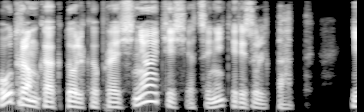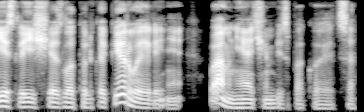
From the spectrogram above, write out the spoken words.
Утром, как только проснетесь, оцените результат. Если исчезла только первая линия, вам не о чем беспокоиться.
